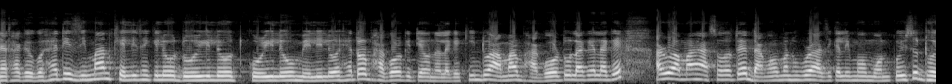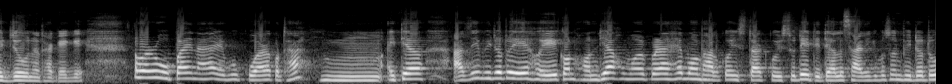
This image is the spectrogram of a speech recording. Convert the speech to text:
নাথাকেগৈ। সিহঁতি যিমান খেলি থাকিলেও দৌৰিলেও কৰিলেও মেলিলেও সিহঁতৰ ভাগৰ কেতিয়াও নালাগে। কিন্তু আমাৰ ভাগৰটো লাগে লাগে আৰু আমাৰ আচলতে ডাঙৰ মানুহবোৰৰ আজিকালি মই মন কৰিছোঁ ধৈৰ্যও নাথাকেগৈ। বাৰু উপায় নাই এইবোৰ কোৱাৰ কথা। এতিয়া আজিৰ ভিডিঅ'টো এই এইকণ সন্ধিয়া সময়ৰ পৰাহে মই ভালকৈ ষ্টাৰ্ট কৰিছোঁ দেই। তেতিয়াহ'লে চাই থাকিবচোন ভিডিঅ'টো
